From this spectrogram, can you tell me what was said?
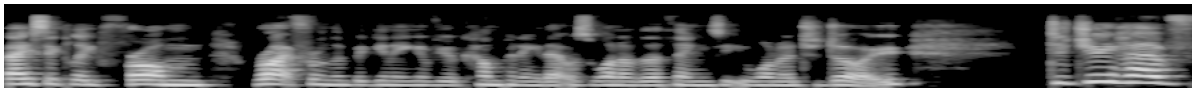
basically from right from the beginning of your company. That was one of the things that you wanted to do. Did you have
